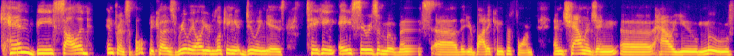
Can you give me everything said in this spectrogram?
can be solid in principle because really all you're looking at doing is taking a series of movements uh, that your body can perform and challenging uh, how you move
